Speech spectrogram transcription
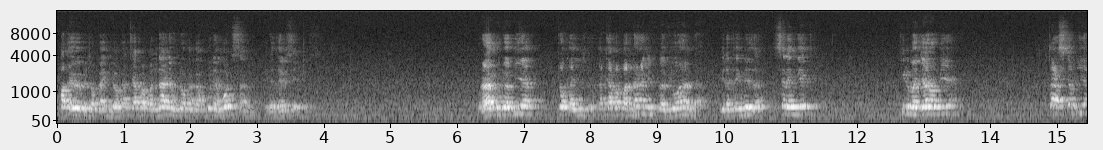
mpaka hiyo imetoka nje, wakati hapa ndani kutoka kampuni ya Motsan inazalisha juice. Unataka kunywa bia kutoka nje, wakati hapa ndani tuna viwanda vinatengeneza Serengeti, Kilimanjaro bia, Taska bia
